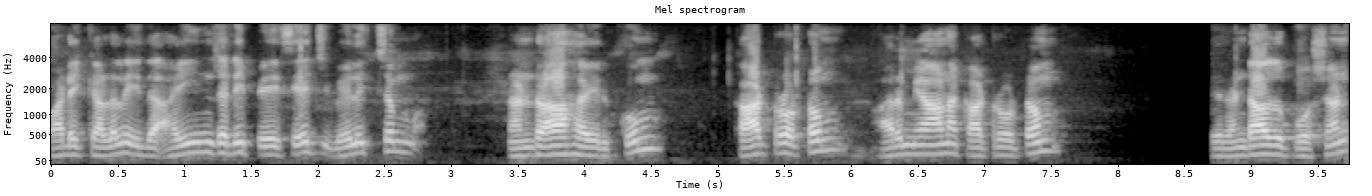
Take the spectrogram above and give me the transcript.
படைக்காலர் இது ஐந்தடி பேசேஜ் வெளிச்சம் நன்றாக இருக்கும். காற்றோட்டம் அருமையான காற்றோட்டம். இது ரெண்டாவது போர்ஷன்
